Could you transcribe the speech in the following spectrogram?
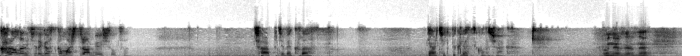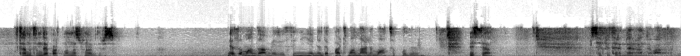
Karanlığın içinde göz kamaştıran bir ışıltı. Çarpıcı ve klas. Gerçek bir klasik olacak. Önerilerini tanıtım departmanına sunabiliriz. Ne zamandan beri senin yerine departmanlarla muhatap oluyorum? Neslihan, sekreterimle randevu aldım.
